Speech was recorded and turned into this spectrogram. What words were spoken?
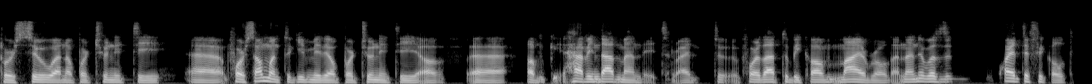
pursue an opportunity uh, for someone to give me the opportunity of uh, of having that mandate, right? To for that to become my role, and then it was quite difficult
